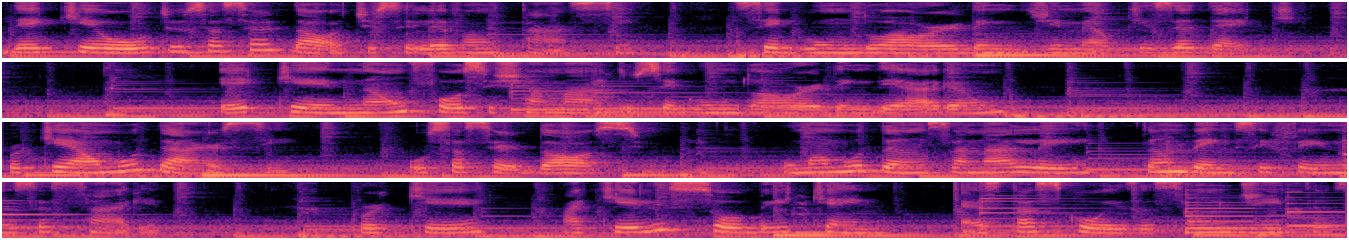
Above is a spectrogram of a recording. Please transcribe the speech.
de que outro sacerdote se levantasse, segundo a ordem de Melquisedeque, e que não fosse chamado segundo a ordem de Arão, porque ao mudar-se o sacerdócio, uma mudança na lei também se fez necessária, porque aquele sobre quem estas coisas são ditas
